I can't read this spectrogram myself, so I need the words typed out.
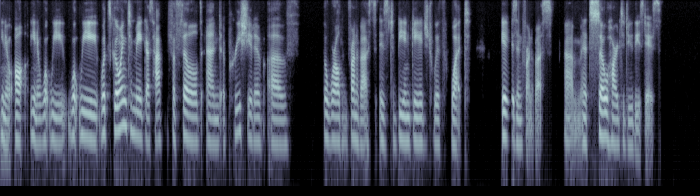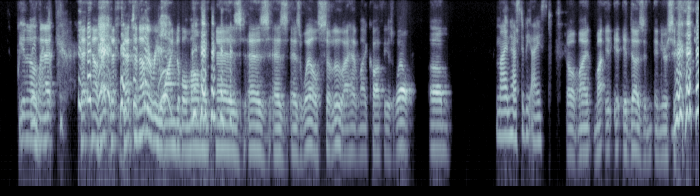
you know all you know what we what we what's going to make us have fulfilled and appreciative of the world in front of us is to be engaged with what is in front of us. Um, and it's so hard to do these days. You know that, that no that, that, that's another rewindable moment as as as as well. Salute. I have my coffee as well. Um, mine has to be iced. Oh, mine, my it, it does in, in your situation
